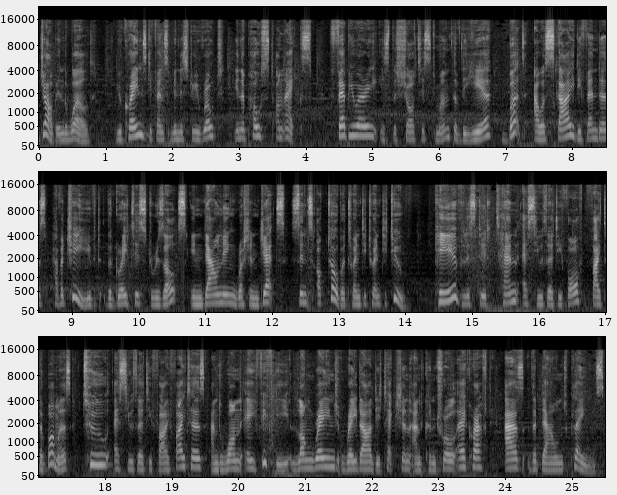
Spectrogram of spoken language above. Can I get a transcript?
job in the world. Ukraine's defense ministry wrote in a post on X. February is the shortest month of the year, but our sky defenders have achieved the greatest results in downing Russian jets since October 2022. Kiev listed 10 Su 34 fighter bombers, 2 Su 35 fighters, and 1 A 50 long range radar detection and control aircraft as the downed planes.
